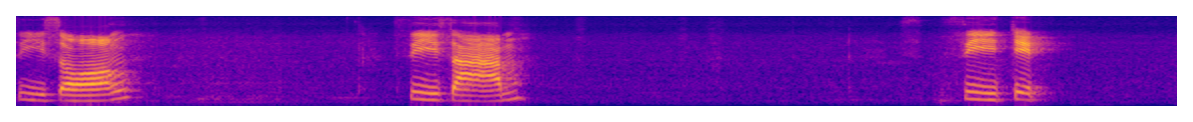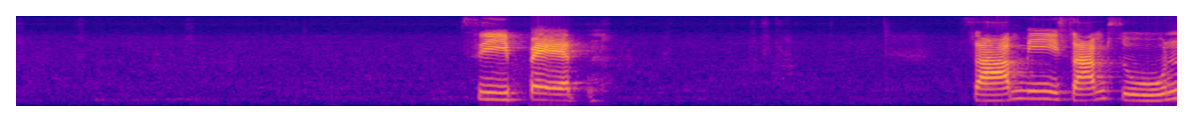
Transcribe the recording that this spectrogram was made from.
สี่สอง สี่สามสี่เจ็ดสี่แปดสามมีสามศูนย์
